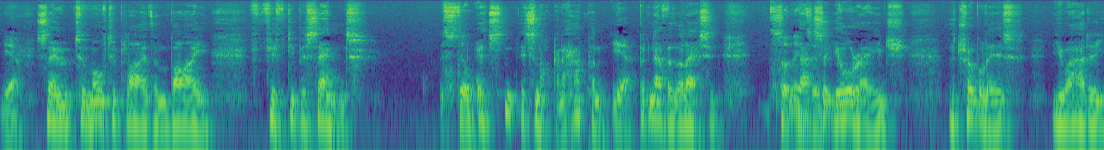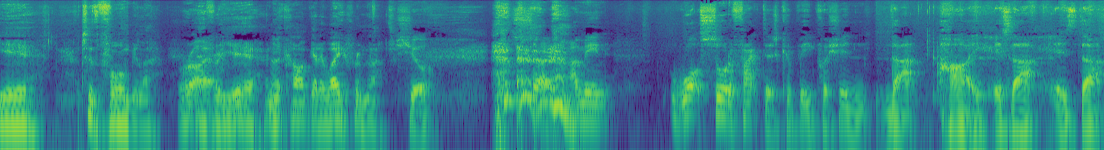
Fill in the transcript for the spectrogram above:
Yeah. So to multiply them by fifty percent, Still. it's it's not going to happen. Yeah. But nevertheless, it, Something that's to- at your age. The trouble is, you add a year to the formula Right. every year, and you can't get away from that. Sure. so, I mean, what sort of factors could be pushing that high? Is that is that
